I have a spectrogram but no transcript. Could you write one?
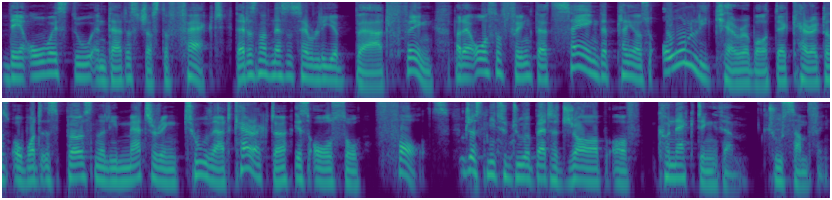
They always do, and that is just a fact. That is not necessarily a bad thing. But I also think that saying that players only care about their characters or what is personally mattering to that character is also false. You just need to do a better job of connecting them to something.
